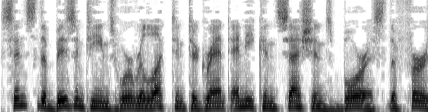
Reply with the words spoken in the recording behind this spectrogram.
Since the Byzantines were reluctant to grant any concessions Boris I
